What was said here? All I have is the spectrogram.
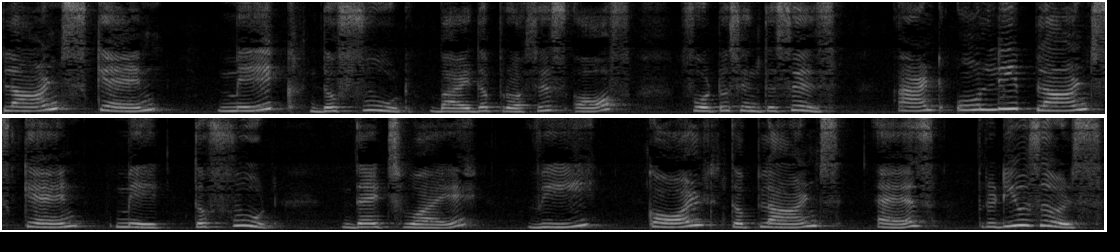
plants can make the food by the process of photosynthesis and only plants can make the food. That's why we called the plants as producers.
